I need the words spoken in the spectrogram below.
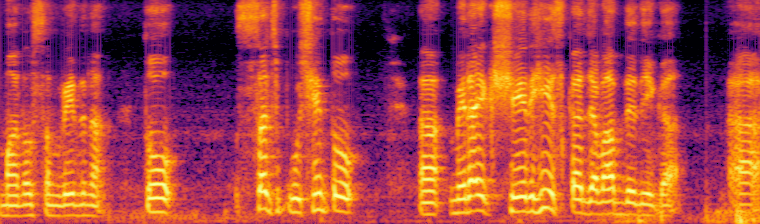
मानव संवेदना। तो सच पूछें तो आ, मेरा एक शेर ही इसका जवाब दे देगा। आ,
